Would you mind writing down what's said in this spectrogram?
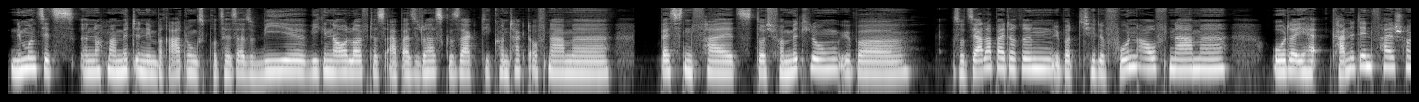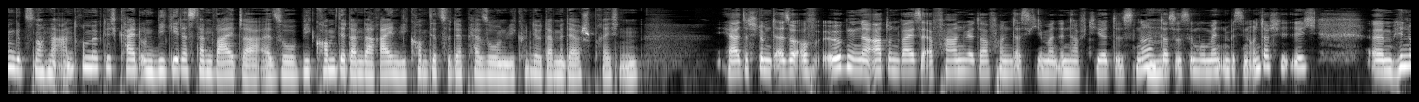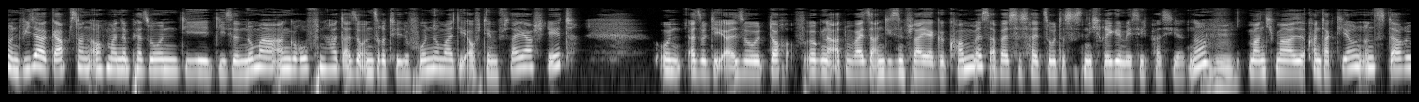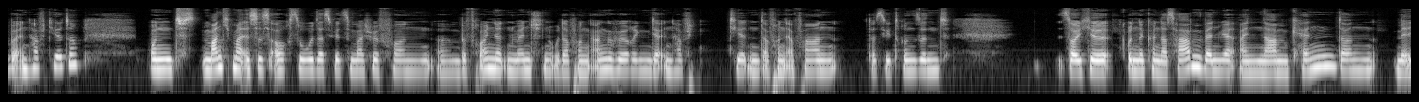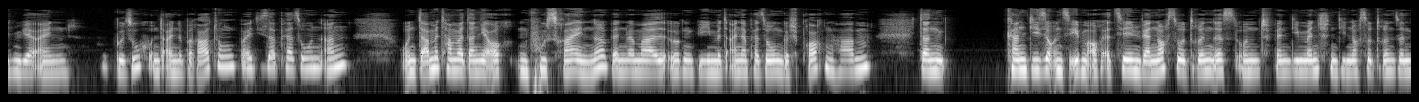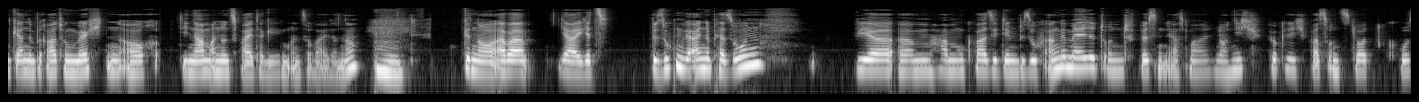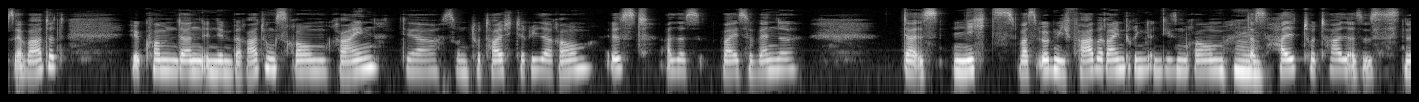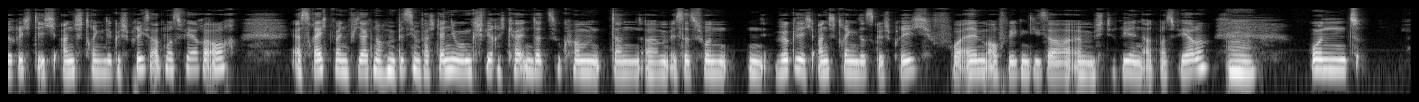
Nimm uns jetzt nochmal mit in den Beratungsprozess. Also wie, wie genau läuft das ab? Also du hast gesagt, die Kontaktaufnahme bestenfalls durch Vermittlung über Sozialarbeiterin, über Telefonaufnahme oder ihr kanntet den Fall schon? Gibt es noch eine andere Möglichkeit? Und wie geht es dann weiter? Also wie kommt ihr dann da rein? Wie kommt ihr zu der Person? Wie könnt ihr da mit der sprechen? Ja, das stimmt. Also auf irgendeine Art und Weise erfahren wir davon, dass jemand inhaftiert ist. Ne? Mhm. Das ist im Moment ein bisschen unterschiedlich. Ähm, hin und wieder gab es dann auch mal eine Person, die diese Nummer angerufen hat, also unsere Telefonnummer, die auf dem Flyer steht. Und also die also doch auf irgendeine Art und Weise an diesen Flyer gekommen ist, aber es ist halt so, dass es nicht regelmäßig passiert. Ne? Mhm. Manchmal kontaktieren uns darüber Inhaftierte. Und manchmal ist es auch so, dass wir zum Beispiel von ähm, befreundeten Menschen oder von Angehörigen der Inhaftierten davon erfahren, dass sie drin sind. Solche Gründe können das haben. Wenn wir einen Namen kennen, dann melden wir einen Besuch und eine Beratung bei dieser Person an. Und damit haben wir dann ja auch einen Fuß rein. Ne? Wenn wir mal irgendwie mit einer Person gesprochen haben, dann kann diese uns eben auch erzählen, wer noch so drin ist und wenn die Menschen, die noch so drin sind, gerne Beratung möchten, auch die Namen an uns weitergeben und so weiter. Ne? Mhm. Genau, aber ja, jetzt besuchen wir eine Person, wir ähm, haben quasi den Besuch angemeldet und wissen erstmal noch nicht wirklich, was uns dort groß erwartet. Wir kommen dann in den Beratungsraum rein, der so ein total steriler Raum ist, alles weiße Wände, da ist nichts, was irgendwie Farbe reinbringt in diesem Raum. Hm. Das halt total. Also es ist eine richtig anstrengende Gesprächsatmosphäre auch. Erst recht, wenn vielleicht noch ein bisschen Verständigungsschwierigkeiten dazukommen, dann ähm, ist es schon ein wirklich anstrengendes Gespräch, vor allem auch wegen dieser ähm, sterilen Atmosphäre. Hm. Und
